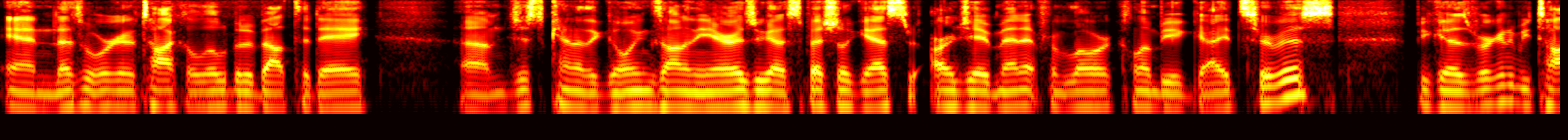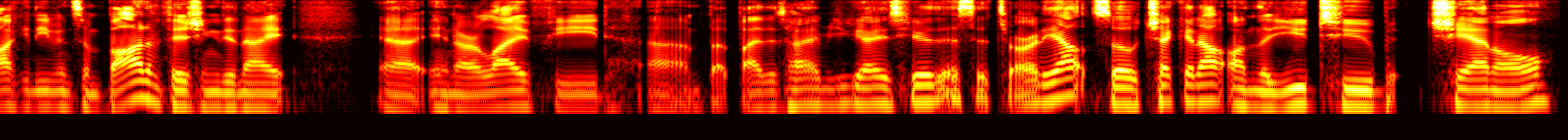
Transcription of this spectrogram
and that's what we're going to talk a little bit about today. Um, just kind of the goings on in the areas. We got a special guest, RJ Bennett from Lower Columbia Guide Service, because we're going to be talking even some bottom fishing tonight uh, in our live feed. Um, but by the time you guys hear this, it's already out. So check it out on the YouTube channel.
